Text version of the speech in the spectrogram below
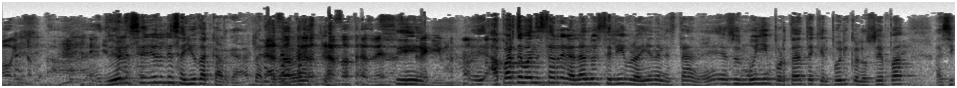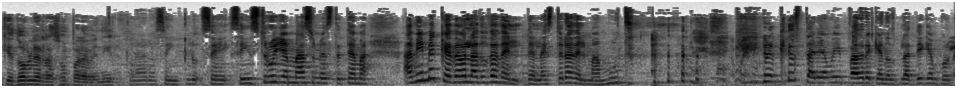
hoy no. Yo les, yo les ayudo a cargar. la Las verdad otras- es que- las otras veces sí trajimos. Eh, aparte van a estar regalando este libro ahí en el stand. ¿eh? Eso es muy importante que el público lo sepa, así que doble razón para venir. Claro, se, inclu- se, se instruye más en este tema. A mí me quedó la duda de, la historia del mamut. Creo que estaría muy padre que nos platiquen porque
